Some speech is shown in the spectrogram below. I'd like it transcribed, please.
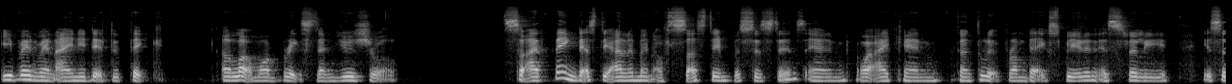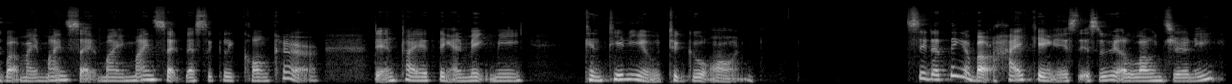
even when I needed to take a lot more breaks than usual. So I think that's the element of sustained persistence. And what I can conclude from the experience is really it's about my mindset. My mindset basically conquer the entire thing and make me continue to go on. See, the thing about hiking is it's really a long journey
